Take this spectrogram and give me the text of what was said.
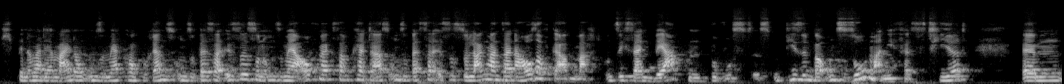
ich bin immer der Meinung, umso mehr Konkurrenz, umso besser ist es und umso mehr Aufmerksamkeit da ist, umso besser ist es, solange man seine Hausaufgaben macht und sich seinen Werten bewusst ist. Und die sind bei uns so manifestiert. Ähm,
